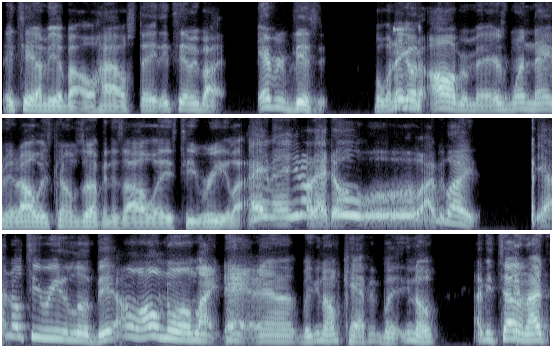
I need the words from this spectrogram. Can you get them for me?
they tell me about Ohio State, they tell me about every visit. But when they mm-hmm. go to Auburn, man, there's one name that always comes up, and it's always T. Reed. Like, hey man, you know that dude? I'd be like, yeah, I know T. Reed a little bit. I don't, I don't know him like that, man. But you know, I'm capping. But you know, I be telling I, cause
